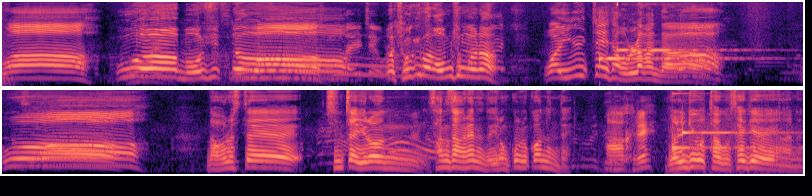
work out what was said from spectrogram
와. 우와 멋있다. 우와. 와 저기 봐 엄청 많아. 와 일제히 다 올라간다. 우와. 나 어렸을 때 진짜 이런 상상을 했는데 이런 꿈을 꿨는데 아 그래? 열기구 타고 세계 여행하는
